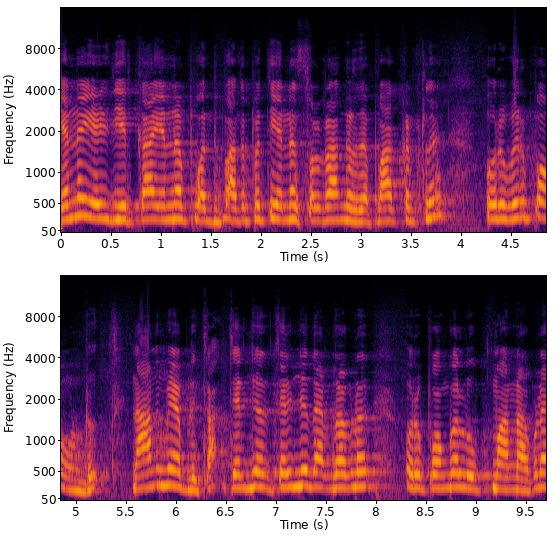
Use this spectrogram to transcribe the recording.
என்ன எழுதியிருக்கா என்ன ப- அதை பற்றி என்ன சொல்கிறாங்கிறத பார்க்கறதுல ஒரு விருப்பம் உண்டு. நானுமே அப்படித்தான். தெரிஞ்சது தெரிஞ்சதாக இருந்தால் கூட ஒரு பொங்கல் உப்புமானா கூட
